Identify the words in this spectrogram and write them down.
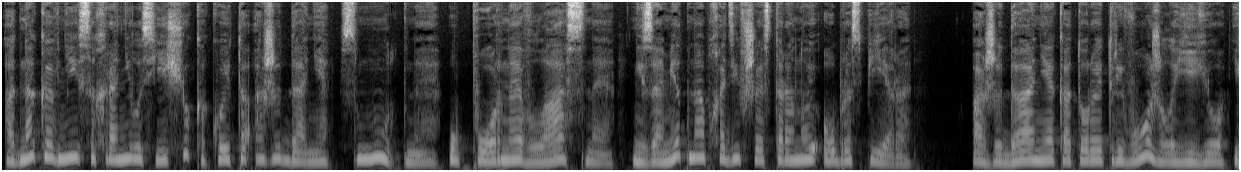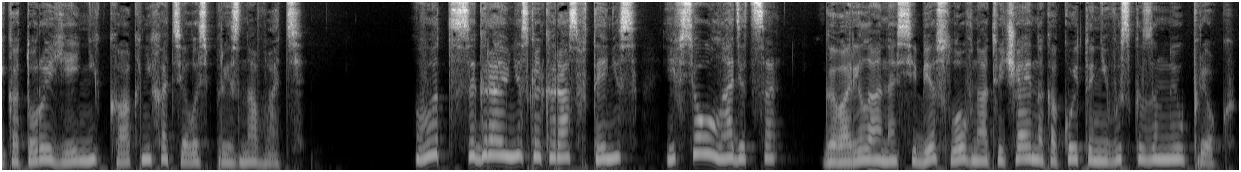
Однако в ней сохранилось еще какое-то ожидание, смутное, упорное, властное, незаметно обходившее стороной образ Пьера – ожидание, которое тревожило ее и которое ей никак не хотелось признавать. «Вот сыграю несколько раз в теннис, и все уладится», — говорила она себе, словно отвечая на какой-то невысказанный упрек.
